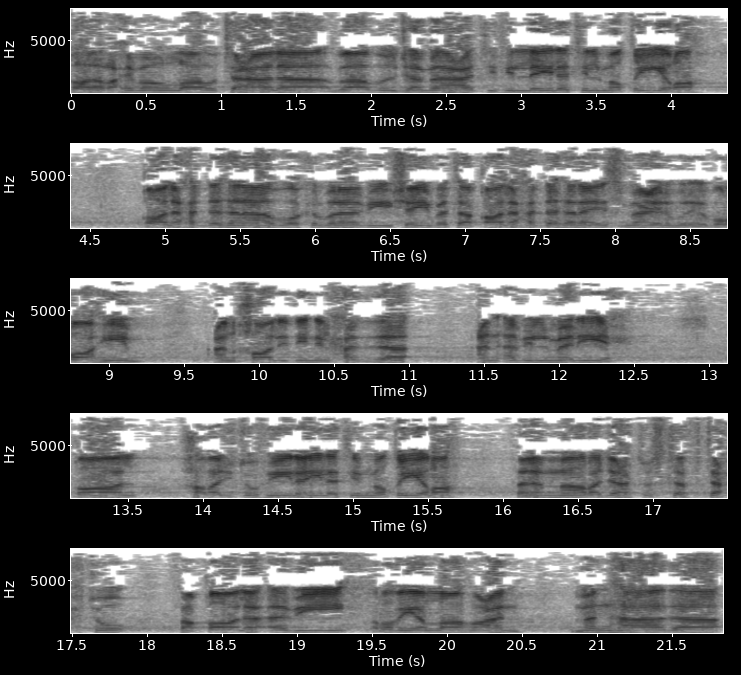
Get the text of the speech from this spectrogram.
قال رحمه الله تعالى باب الجماعة في الليلة المطيرة. قال حدثنا أبو بكر بن أبي شيبة قال حدثنا إسماعيل بن إبراهيم عن خالد الحذاء عن أبي المليح قال خرجت في ليلة مطيرة فلما رجعت استفتحت فقال أبي رضي الله عنه من هذا؟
